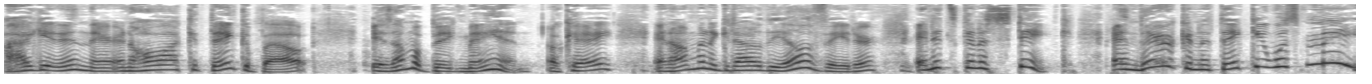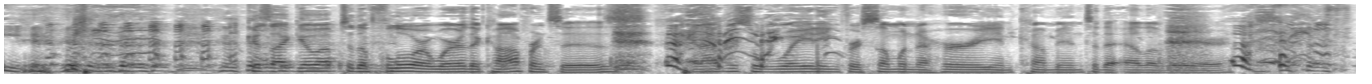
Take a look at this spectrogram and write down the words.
I get in there and all I could think about is I'm a big man, okay? And I'm gonna get out of the elevator and it's gonna stink. And they're gonna think it was me. Because I go up to the floor where the conference is, and I'm just waiting for someone to hurry and come into the elevator.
